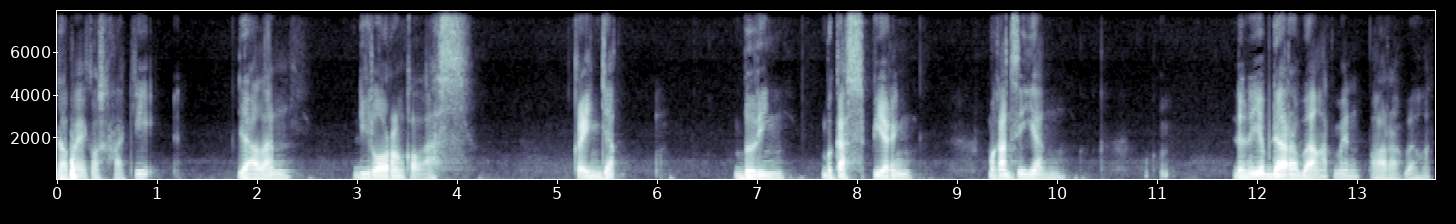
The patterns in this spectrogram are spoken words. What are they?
nggak pakai kaos kaki jalan di lorong kelas keinjak beling bekas piring makan siang. Dan dia berdarah banget men. Parah banget.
